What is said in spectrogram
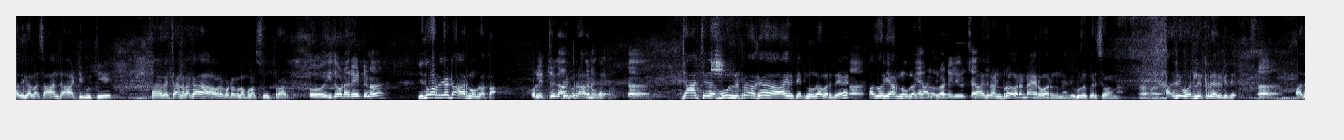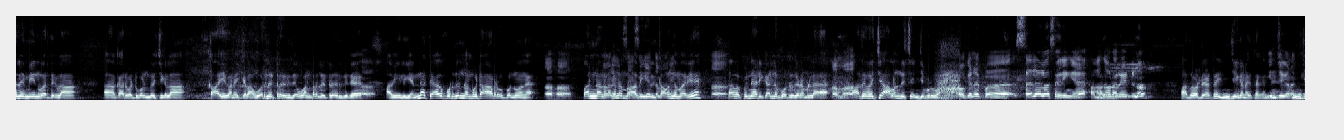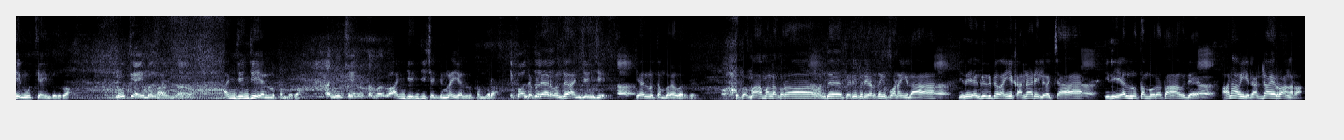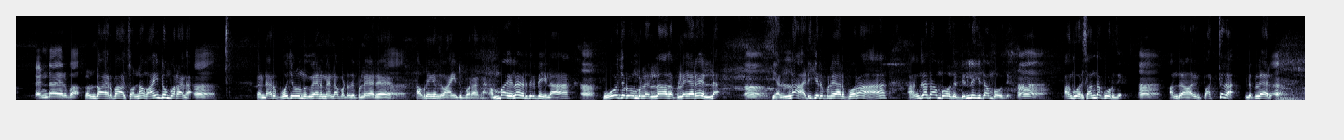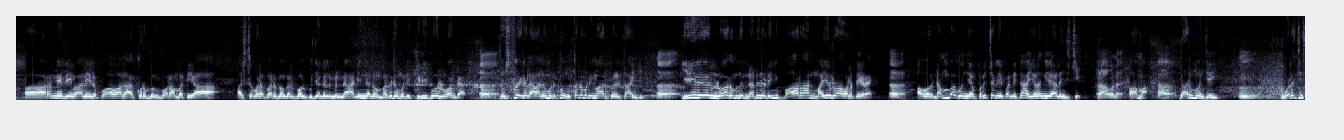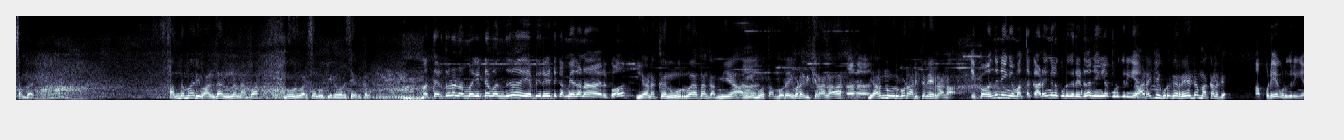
அதுக்கெல்லாம் சாந்து ஆட்டி ஊற்றி வச்சாங்களாக்கா அவரைக்கொட்டை குழம்புலாம் சூப்பராக இருக்கும். இதோட ரேட்டுனா? இதோட ரேட்டு அறநூறுவா தான் ஒரு லிட்டருக்கு லிட்டர் அறநூறுவா ஆ. சார்ஜ் மூணு லிட்டராக ஆயிரத்தி எட்நூறுவா வருது. அது ஒரு இரநூறுவா சார்ஜ் இது ரெண்டு ரூபா ரெண்டாயிரம் ரூபா வருங்கண்ணா. இவ்வளோ பெருசு வாங்கினா. அதுலேயே ஒரு லிட்டரு இருக்குது. அதுலேயும் மீன் வறுத்துக்கலாம். கருவாட்டு குழம்பு வச்சுக்கலாம் காய் வணைக்கலாம். ஒரு லிட்டர் இருக்குது ஒன்றரை லிட்டர் இருக்குது. அவங்களுக்கு என்ன தேவைப்படுதுன்னு நம்மகிட்ட ஆர்டர் பண்ணுவாங்க. பண்ணாங்களாக்க நம்ம அவங்களுக்கு தகுந்த மாதிரியே ஆ. நம்ம பின்னாடி கல் போட்டிருக்கிறோம்ல அதை வச்சு அளந்து செஞ்சு போடுவோம். ஓகேண்ணா இப்போ சிலைலாம் செய்றீங்க? அதோட ரேட்டுனா? அதோட ரேட்டு இஞ்சி கணக்கு தாங்க. இஞ்சி. இஞ்சி நூற்றி ஐம்பது ரூபா. நூற்றி ஐம்பது ரூபா. அஞ்சு இஞ்சி எழுநூற்றம்பது ரூபா. அஞ்சு எழுநூத்தம்பது ரூபா. அஞ்சு இஞ்சி செஞ்சோம்னா எழுநூற்றம்பது ரூபா. இப்போ வந்து பிள்ளையார் வந்து அஞ்சு இஞ்சி ஆ. எழுநூற்றம்பது ரூபா வருது. இப்போ மாமல்லபுரம் வந்து பெரிய பெரிய இடத்துக்கு போனீங்களா. இதை எங்ககிட்ட வாங்கி கண்ணாடியில் வச்சா. இது எழுநூற்றம்பது ரூபா தான் ஆகுது. ஆ. ஆனால் அவங்க ரெண்டாயிரம் ரூபாங்கிறான் ரெண்டாயிரம் ரூபாய் ரெண்டாயிரம் ரூபாய் சொன்னால் வாங்கிட்டும் போகிறாங்க ஆ. ரெண்டாயிரம் பூஜை ரூமுக்கு வேணும் என்ன பண்ணுறது பிள்ளையாரு. அப்படிங்கிறது வாங்கிட்டு போகிறாங்க அம்பாயெல்லாம் எடுத்துக்கிட்டீங்களா? பூஜை ரூமில் இல்லாத பிள்ளையாரே இல்லை. எல்லாம் அடிக்கிற பிள்ளையார் பூரா அங்கே தான் போகுது டெல்லிக்கு தான் போகுது அங்கே ஒரு சந்தை கூடுது. அந்த அதுக்கு பத்தில் இந்த பிள்ளையார் அரண்ய தீபாவளியில் போவாத அக்குறும்புக்கு போகிறான் பார்த்தியா அஷ்டகுல பருவங்கள் போல் புஜங்கள் முன்ன அணிந்தனும் மகுடமதி கிரி போல் வாங்க. ஆ. துஷ்டர்களை அதமுடிக்கும் உத்தரமணி மார்பில் தாங்கி. ஈரேல் லோகமது நடுநடுங்கி வாரான் மயில் ராவண தேரன். அவர் நம்ம கொஞ்சம் பிரச்சனை பண்ணி தான் இலங்கையை அழிஞ்சிச்சு. ராவணன் ஆமா. தர்மம் ஜெய் உழைச்சி சம்பார். அந்த மாதிரி வாழ்ந்தா இன்னும் நம்ம நூறு வருஷம் நூற்றி இருபது வருஷம் இருக்கலாம். மற்ற இடத்தோட நம்ம கிட்ட வந்து எப்படி ரேட்டு கம்மியாக தானே இருக்கும்? எனக்கு நூறுரூவா தான் கம்மியா. அவங்க நூற்றம்பது ரூபாய் கூட விற்கிறாங்க. இரநூறு கூட அடித்தள்ளிடுறாங்க. இப்போ வந்து நீங்க மற்ற கடைங்களுக்கு கொடுக்குற ரேட்டு தான் நீங்களே கொடுக்குறீங்க? கடைக்கு கொடுக்குற ரேட்டு மக்களுக்கு. அப்படியே கொடுக்குறீங்க.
